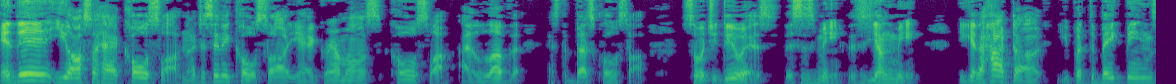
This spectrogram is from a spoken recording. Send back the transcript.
And then you also had coleslaw, not just any coleslaw. You had grandma's coleslaw. I love that. That's the best coleslaw. So what you do is, this is me. This is young me. You get a hot dog, you put the baked beans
